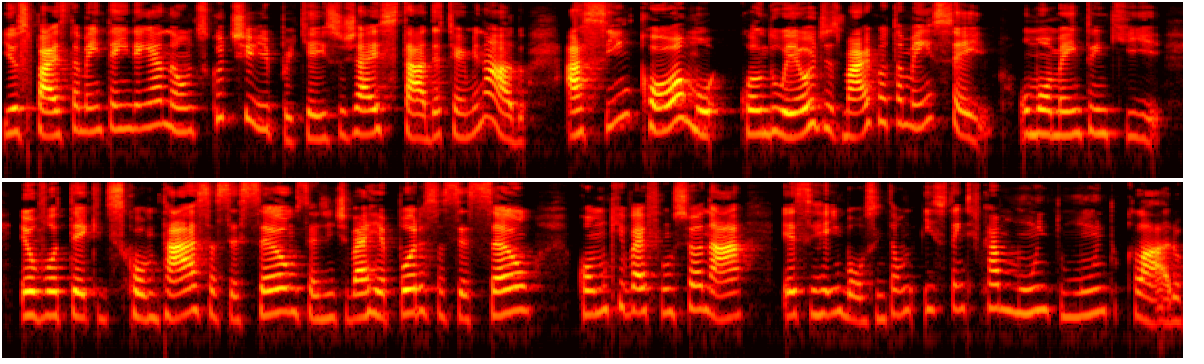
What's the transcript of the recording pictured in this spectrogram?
e os pais também tendem a não discutir, porque isso já está determinado. Assim como quando eu desmarco, eu também sei o momento em que eu vou ter que descontar essa sessão, se a gente vai repor essa sessão, como que vai funcionar esse reembolso. Então, isso tem que ficar muito, muito claro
